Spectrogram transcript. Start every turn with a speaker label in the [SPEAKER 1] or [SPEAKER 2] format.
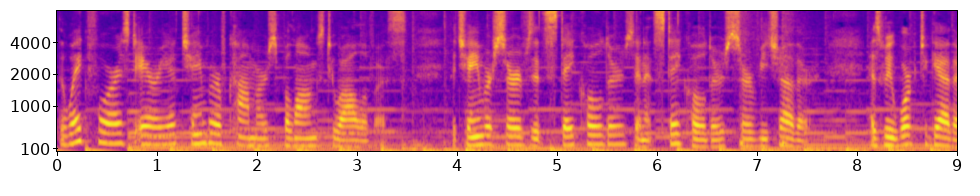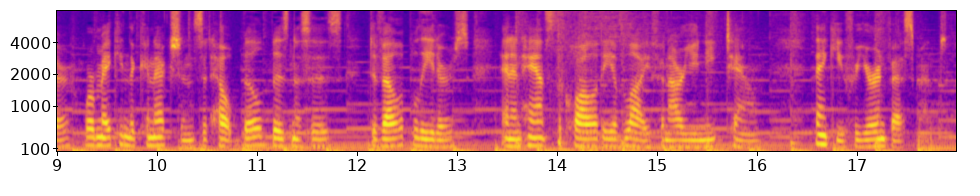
[SPEAKER 1] The Wake Forest Area Chamber of Commerce belongs to all of us. The Chamber serves its stakeholders, and its stakeholders serve each other. As we work together, we're making the connections that help build businesses, develop leaders, and enhance the quality of life in our unique town. Thank you for your investment.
